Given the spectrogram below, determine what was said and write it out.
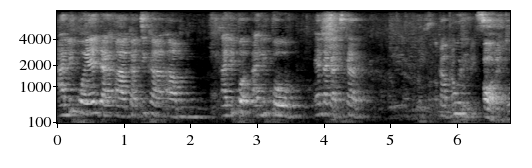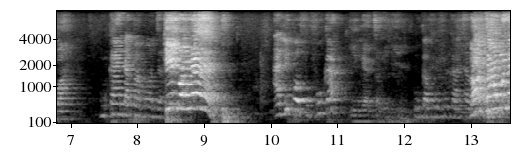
alipoenda uh, katika um, alipo alipoenda katika kaburi. Obe twan mkaenda pamoja. Kingong'et alipofufuka ukafufuka hata. Notamune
